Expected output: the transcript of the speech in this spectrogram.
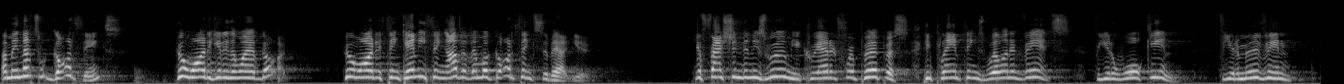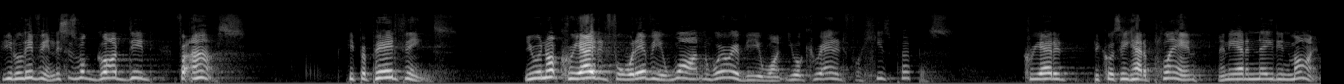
I mean, that's what God thinks. Who am I to get in the way of God? Who am I to think anything other than what God thinks about you? You're fashioned in His room. You're created for a purpose. He planned things well in advance for you to walk in, for you to move in, for you to live in. This is what God did for us. He prepared things. You were not created for whatever you want and wherever you want. You were created for His purpose. Created because He had a plan and He had a need in mind.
